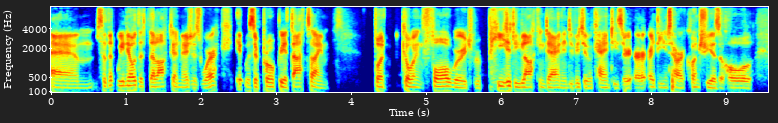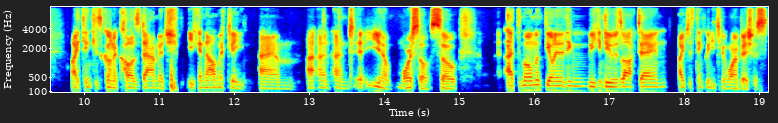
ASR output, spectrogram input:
Um, so that we know that the lockdown measures work. It was appropriate that time. But going forward, repeatedly locking down individual counties or, or, or the entire country as a whole, I think is going to cause damage economically um, and, and, uh, you know, more so. So at the moment, the only thing we can do is lock down. I just think we need to be more ambitious.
